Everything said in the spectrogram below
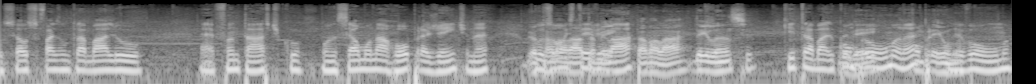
o Celso faz um trabalho é, fantástico. O Anselmo narrou pra gente, né? Eu o Zon lá esteve também, lá. tava lá, dei lance. Que trabalho. Levei. Comprou uma, né? Comprei uma. Levou uma.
